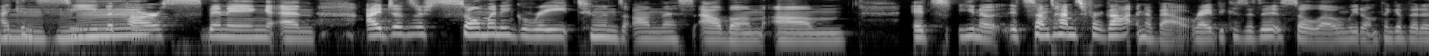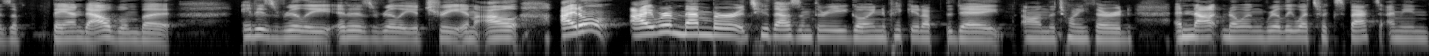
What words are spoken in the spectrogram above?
I can see the Mhm. car spinning, and I just there's so many great tunes on this album. Um, it's you know it's sometimes forgotten about, right? Because it is solo, and we don't think of it as a band album, but it is really it is really a treat and i'll i don't i remember 2003 going to pick it up the day on the 23rd and not knowing really what to expect i mean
